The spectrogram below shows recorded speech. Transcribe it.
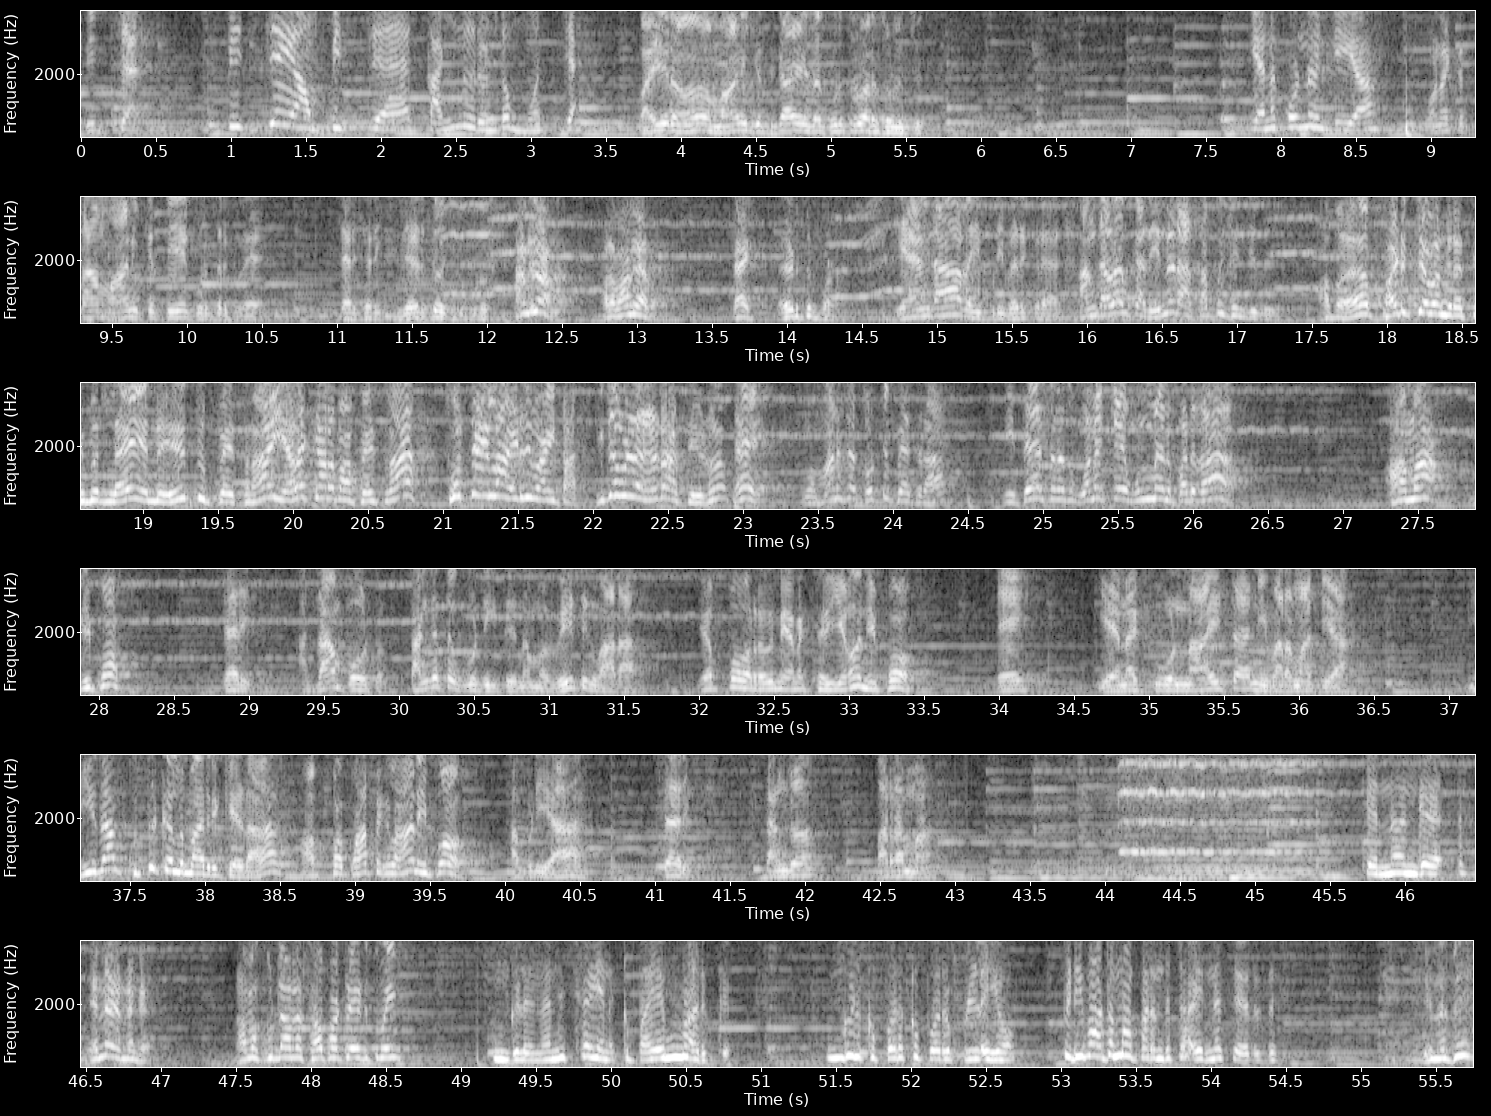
பிச்சை. பிச்சையாம் பிச்சை கண்ணு ரெண்டும் மொச்ச. வைரம் மாணிக்கத்துக்காக இதை கொடுத்துட்டு வர சொல்லுச்சு. எனக்கு ஒண்ணும் இல்லையா? உனக்கு தான் மாணிக்கத்தையே கொடுத்துருக்குறேன் சரி சரி இதை எடுத்து வச்சு கொடு. தங்கம் அத வாங்க. டேய் எடுத்துட்டு போடா. ஏன்டா அதை இப்படி வெறுக்கிற? அந்த அளவுக்கு அது என்னடா தப்பு செஞ்சது? அவ படிச்சவங்கிற திமிர்ல என்ன எதிர்த்து பேசுறா இலக்காரமா பேசுறா சொத்தை எல்லாம் எழுதி வாங்கிட்டா. இதை விட என்னடா செய்யணும்? உன் மனசை தொட்டு பேசுறா நீ பேசுறது உனக்கே உண்மைன்னு படுதா? ஆமா நீ போ. சரி. அதான் போகட்டும். தங்கத்தை கூட்டிக்கிட்டு நம்ம வீட்டுக்கு வாடா. எப்ப வர்றதுன்னு எனக்கு தெரியும். நீ போ. டேய் எனக்கு ஒன்னு ஆயிட்டா நீ வரமாட்டியா? நீ தான் குத்துக்கல்லு மாதிரி இருக்கேடா. அப்ப பாத்துக்கலாம். நீ போ. அப்படியா? சரி தங்கம் வரமா என்னங்க? என்ன என்னங்க? நமக்கு உண்டான சாப்பாட்டை எடுத்து வை. உங்களை நினைச்சா எனக்கு பயமா இருக்கு. உங்களுக்கு பிறக்க போற பிள்ளையும் பிடிவாதமா பிறந்துட்டா என்ன செய்யறது? என்னது?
